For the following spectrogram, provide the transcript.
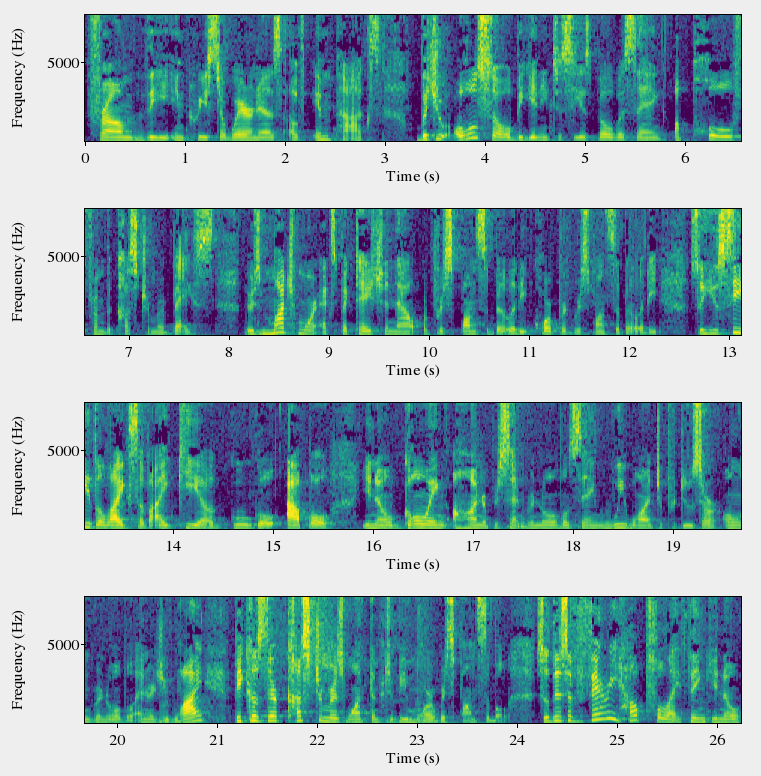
from the increased awareness of impacts but you're also beginning to see, as Bill was saying, a pull from the customer base. There's much more expectation now of responsibility, corporate responsibility. So you see the likes of IKEA, Google, Apple, you know, going 100% renewable, saying we want to produce our own renewable energy. Mm-hmm. Why? Because their customers want them to be more responsible. So there's a very helpful, I think, you know,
